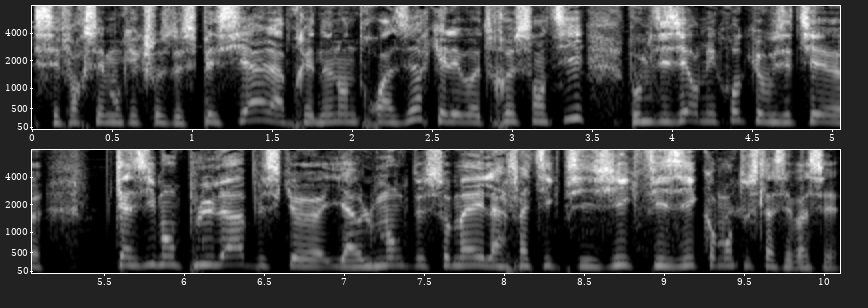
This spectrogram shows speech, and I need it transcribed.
c'est forcément quelque chose de spécial. Après 93 heures, quel est votre ressenti? Vous me disiez au micro que vous étiez euh, quasiment plus là, puisqu'il y a le manque de sommeil, la fatigue psychique, physique. Comment tout cela s'est passé?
